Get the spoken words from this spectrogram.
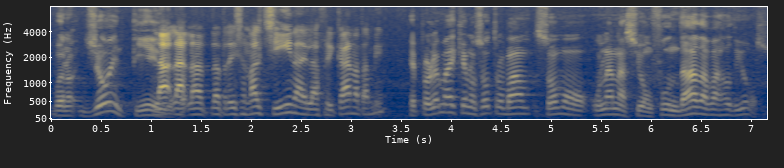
Bueno, yo entiendo. la, la- la- la tradicional china y la africana también. El problema es que nosotros vamos- somos una nación fundada bajo Dios.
